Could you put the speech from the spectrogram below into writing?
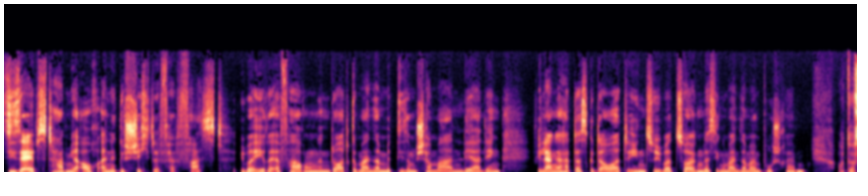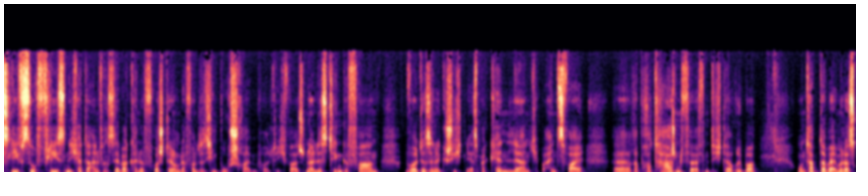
Sie selbst haben ja auch eine Geschichte verfasst über Ihre Erfahrungen dort, gemeinsam mit diesem Schamanenlehrling. Wie lange hat das gedauert, ihn zu überzeugen, dass Sie gemeinsam ein Buch schreiben? Auch das lief so fließend. Ich hatte einfach selber keine Vorstellung davon, dass ich ein Buch schreiben wollte. Ich war als Journalist hingefahren und wollte seine Geschichten erstmal kennenlernen. Ich habe ein, zwei äh, Reportagen veröffentlicht darüber und habe dabei immer das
